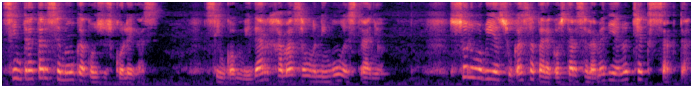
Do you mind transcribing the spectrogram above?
sin tratarse nunca con sus colegas, sin convidar jamás a ningún extraño, solo volvía a su casa para acostarse a la medianoche exacta,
